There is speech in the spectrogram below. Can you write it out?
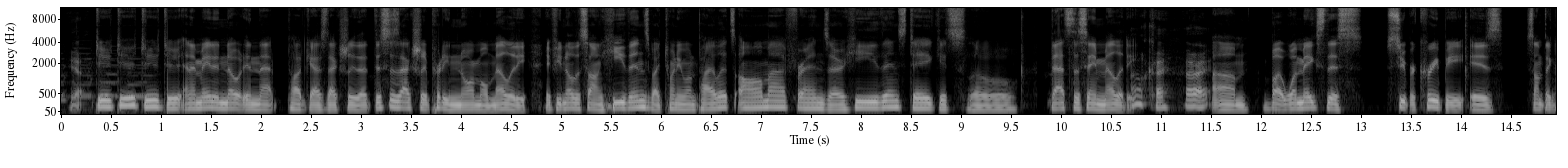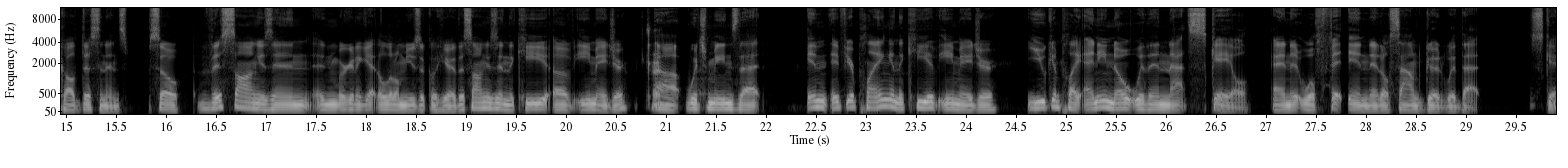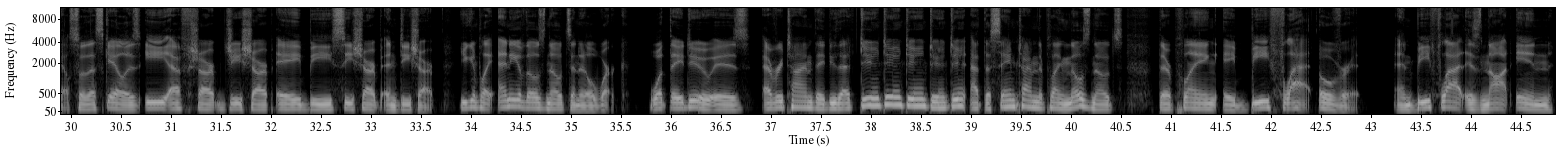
Yeah. Do do do do. And I made a note in that podcast actually that this is actually a pretty normal melody. If you know the song Heathens by 21 Pilots, all my friends are heathens, take it slow. That's the same melody. Okay. All right. Um, but what makes this super creepy is something called dissonance. So this song is in, and we're gonna get a little musical here. This song is in the key of E major, Okay. uh, which means that in if you're playing in the key of E major, you can play any note within that scale, and it will fit in. It'll sound good with that scale. So that scale is E, F sharp, G sharp, A, B, C sharp, and D sharp. You can play any of those notes and it'll work. What they do is every time they do that doon doon doon doon doon, at the same time they're playing those notes, they're playing a B flat over it. And B flat is not in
